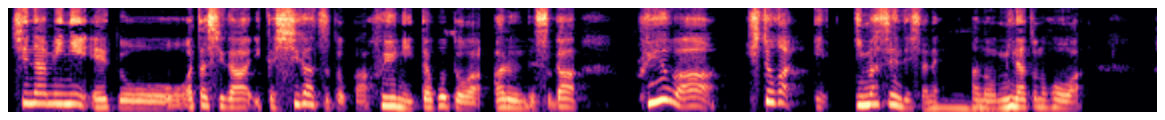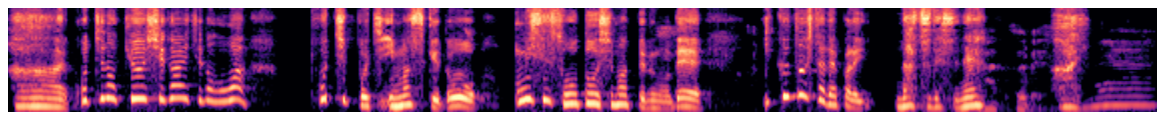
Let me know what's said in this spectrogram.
ちなみに、えっ、と、私が一回4月とか冬に行ったことがあるんですが、冬は人がいいませんでしたね。うんあの、港の方は。はい。こっちの旧市街地の方は、ポチポチいますけど、お店相当閉まってるので、行くとしたらやっぱり夏ですね。夏ですね、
